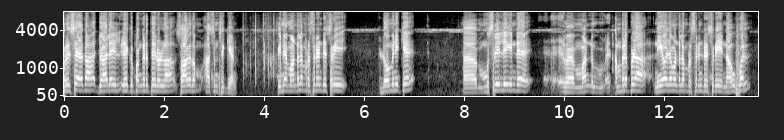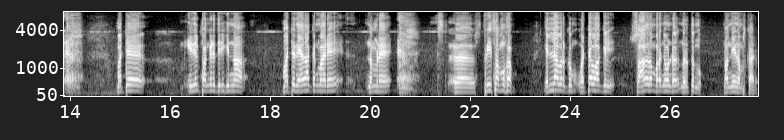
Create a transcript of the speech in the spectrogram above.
പ്രതിഷേധ ജ്വാലയിലേക്ക് പങ്കെടുത്തതിനുള്ള സ്വാഗതം ആശംസിക്കുകയാണ്. പിന്നെ മണ്ഡലം പ്രസിഡന്റ് ശ്രീ ഡൊമിനിക്ക് മുസ്ലിം ലീഗിന്റെ അമ്പലപ്പുഴ നിയോജകമണ്ഡലം പ്രസിഡന്റ് ശ്രീ നൗഫൽ മറ്റ് ഇതിൽ പങ്കെടുത്തിരിക്കുന്ന മറ്റ് നേതാക്കന്മാരെ നമ്മുടെ സ്ത്രീ സമൂഹം എല്ലാവർക്കും ഒറ്റവാക്കിൽ സ്വാഗതം പറഞ്ഞുകൊണ്ട് നിർത്തുന്നു. നന്ദി നമസ്കാരം.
